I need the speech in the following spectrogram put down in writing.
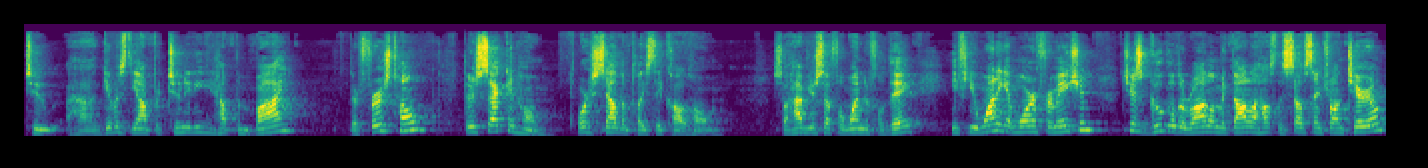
to uh, give us the opportunity to help them buy their first home, their second home, or sell the place they call home. So have yourself a wonderful day. If you want to get more information, just Google the Ronald McDonald House in South Central Ontario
